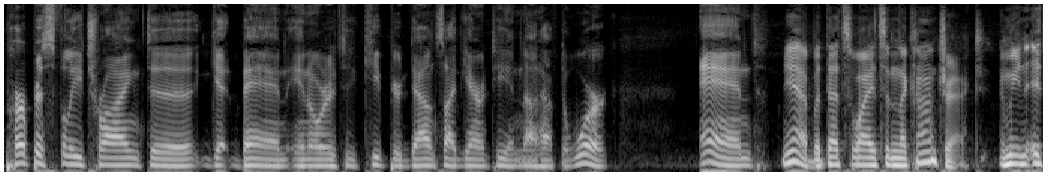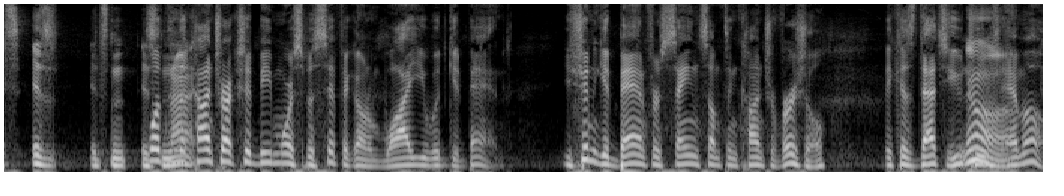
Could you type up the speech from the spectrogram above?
purposefully trying to get banned in order to keep your downside guarantee and not have to work, and Yeah, but that's why it's in the contract. I mean, it's it's it's it's well, not. the contract should be more specific on why you would get banned. You shouldn't get banned for saying something controversial because that's YouTube's No. mo.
